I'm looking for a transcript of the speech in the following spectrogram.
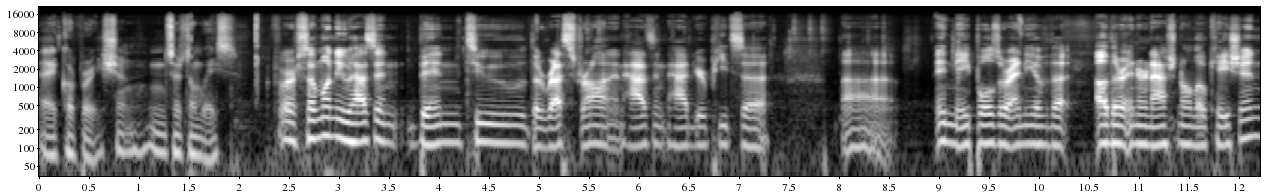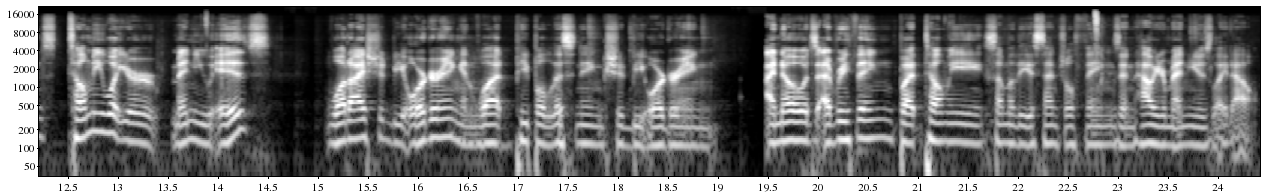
a corporation in certain ways. For someone who hasn't been to the restaurant and hasn't had your pizza uh, in Naples or any of the other international locations, tell me what your menu is what I should be ordering and what people listening should be ordering. I know it's everything, but tell me some of the essential things and how your menu is laid out.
